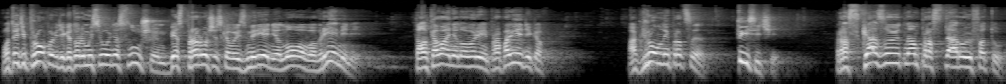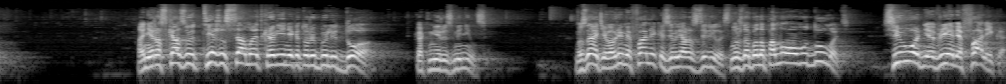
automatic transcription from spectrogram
Вот эти проповеди, которые мы сегодня слушаем, без пророческого измерения нового времени, толкования нового времени, проповедников, огромный процент, тысячи, рассказывают нам про старую фату. Они рассказывают те же самые откровения, которые были до, как мир изменился. Вы знаете, во время фалика земля разделилась. Нужно было по-новому думать. Сегодня время фалика.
